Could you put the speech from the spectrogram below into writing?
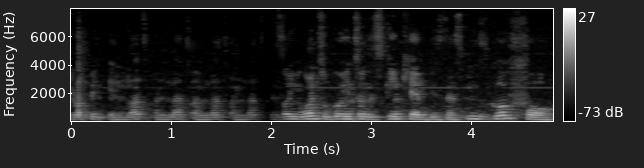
dropping a lot a lot a lot a lot. So you want to go into the skincare business please go for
